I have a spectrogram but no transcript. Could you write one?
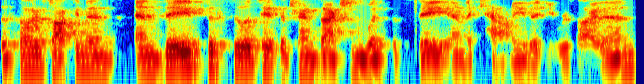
the seller's documents, and they facilitate the transaction with the state and the county that you reside in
